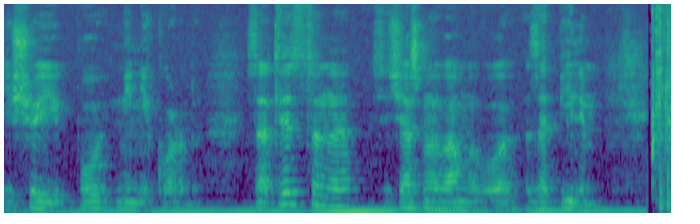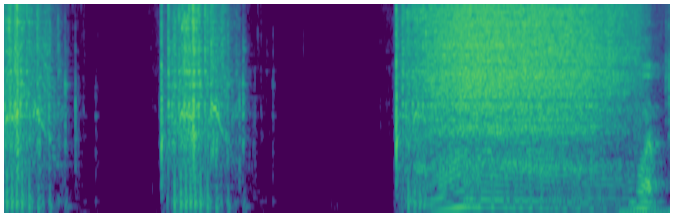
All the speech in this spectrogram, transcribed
еще и по мини-корду. Соответственно, сейчас мы вам его запилим. Вот,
